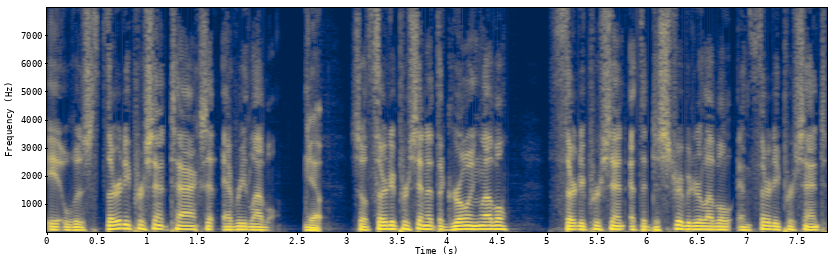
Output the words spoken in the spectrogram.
it was thirty percent tax at every level. Yep. So 30% at the growing level, 30% at the distributor level, and 30%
